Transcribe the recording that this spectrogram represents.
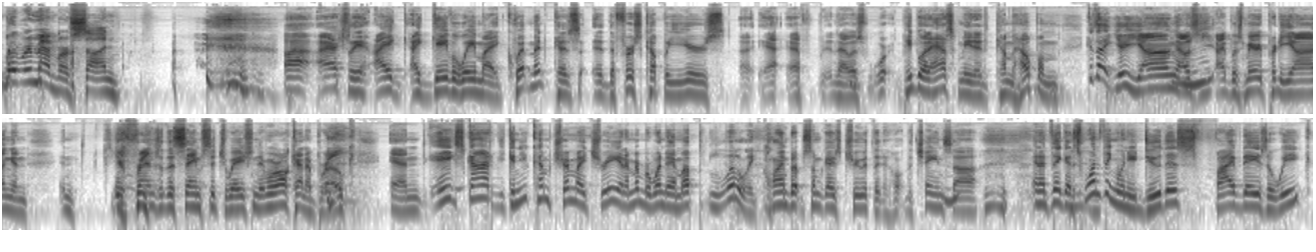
but remember, son, Uh, I actually I, I gave away my equipment because uh, the first couple of years uh, af- and I was people would ask me to come help them because you're young. I was mm-hmm. I was married pretty young and and your friends are the same situation. And we're all kind of broke. And hey Scott can you come trim my tree? And I remember one day I'm up literally climbed up some guy's tree with the the chainsaw. Mm-hmm. And I'm thinking it's one thing when you do this five days a week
